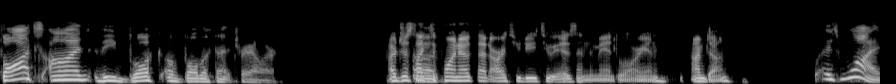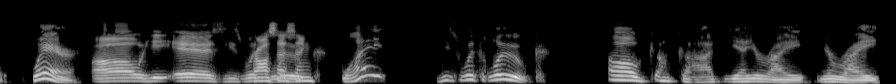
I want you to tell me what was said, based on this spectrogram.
Thoughts on the Book of Boba Fett trailer? I'd just like Uh, to point out that R2D2 is in the Mandalorian. I'm done. It's what? Where? Oh, he is. He's with Processing. Luke. What? He's with Luke. Oh, oh God! Yeah, you're right. You're right.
